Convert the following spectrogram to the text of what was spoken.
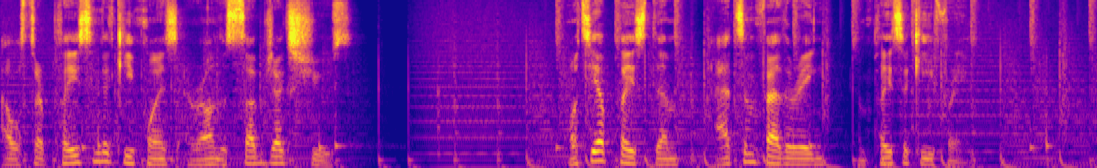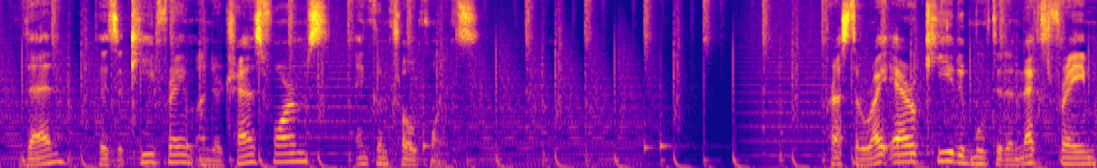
I will start placing the key points around the subject's shoes. Once you have placed them, add some feathering and place a keyframe. Then, place a keyframe under transforms and control points. Press the right arrow key to move to the next frame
